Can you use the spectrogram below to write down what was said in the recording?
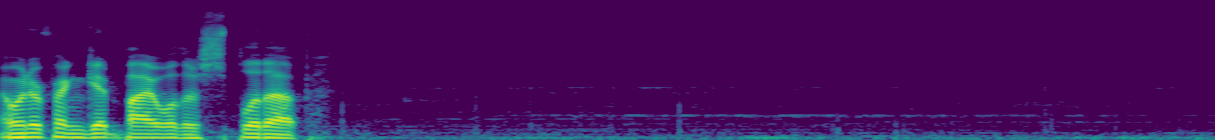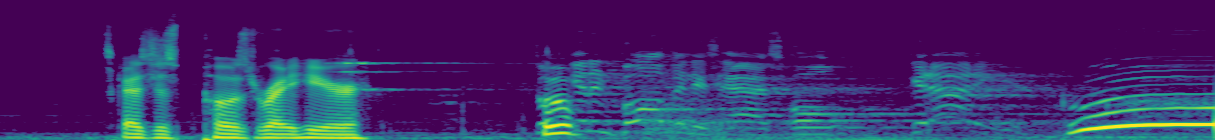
I wonder if I can get by while they're split up. This guy's just posed right here. Don't Oop. get involved in this asshole. Get out of here. Woo!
